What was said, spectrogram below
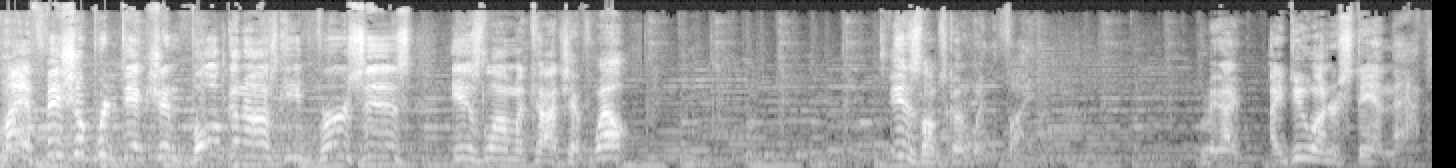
My official prediction Volkanovski versus Islam Makhachev. Well, Islam's going to win the fight. I mean, I, I do understand that.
